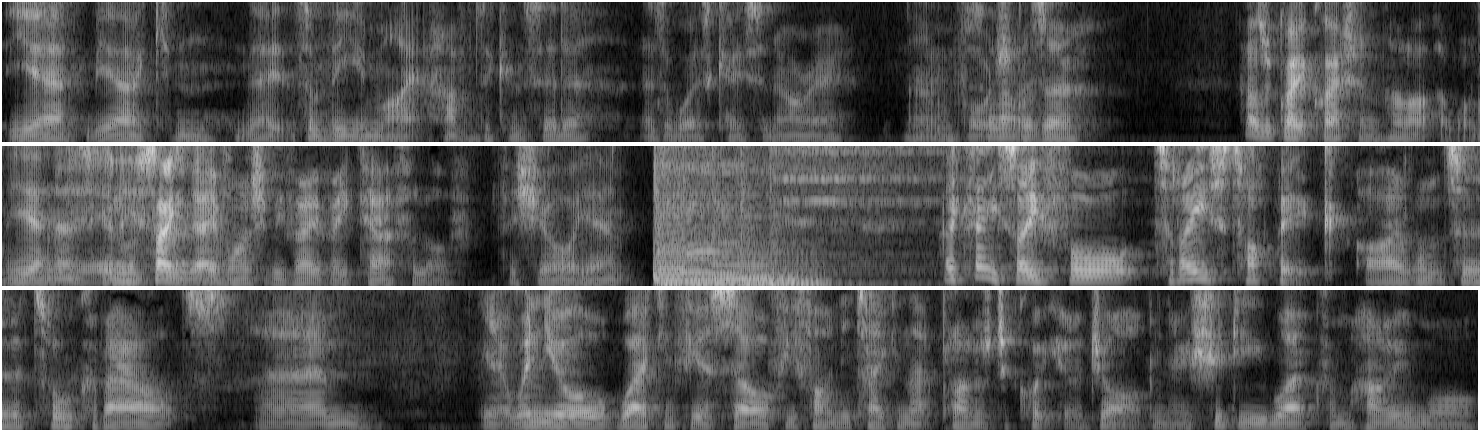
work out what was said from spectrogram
yeah, yeah, I can. yeah, It's something you might have to consider as a worst case scenario. So unfortunately, that was a that was a great question. I like that one. Yeah, no, it's and it's something that everyone should be very very careful of. for sure. Yeah. Okay, so for today's topic, I want to talk about, um, you know, when you're working for yourself, you're finally taking that plunge to quit your job. You know, should you work from home or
